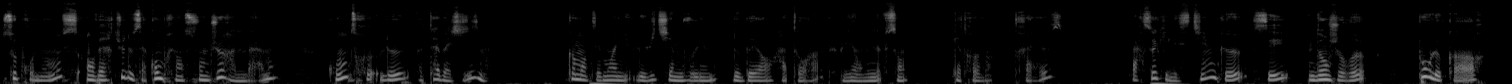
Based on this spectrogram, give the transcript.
se prononce en vertu de sa compréhension du Rambam contre le tabagisme, comme en témoigne le huitième volume de Beor HaTorah, publié en 1993, parce qu'il estime que c'est dangereux pour le corps,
